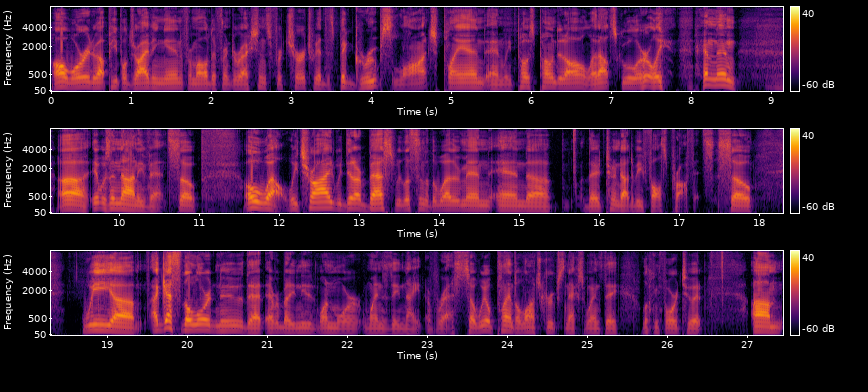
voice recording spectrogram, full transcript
all worried about people driving in from all different directions for church. We had this big groups launch planned, and we postponed it all, let out school early, and then uh, it was a non event. So, oh well, we tried, we did our best, we listened to the weathermen, and uh, they turned out to be false prophets. So we, uh, I guess the Lord knew that everybody needed one more Wednesday night of rest. So we'll plan to launch groups next Wednesday. Looking forward to it. Um,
